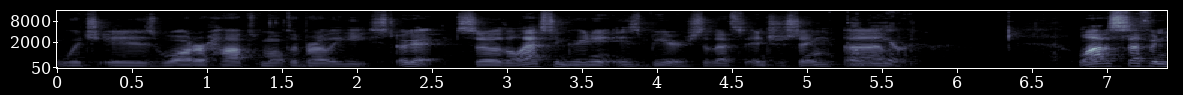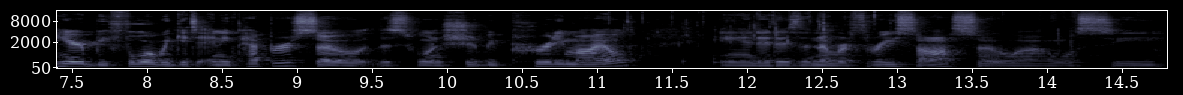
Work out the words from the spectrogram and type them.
which is water, hops, malted barley, yeast. Okay, so the last ingredient is beer, so that's interesting. Go Um, beer. a lot of stuff in here before we get to any peppers, so this one should be pretty mild. And it is the number three sauce, so uh, we'll see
